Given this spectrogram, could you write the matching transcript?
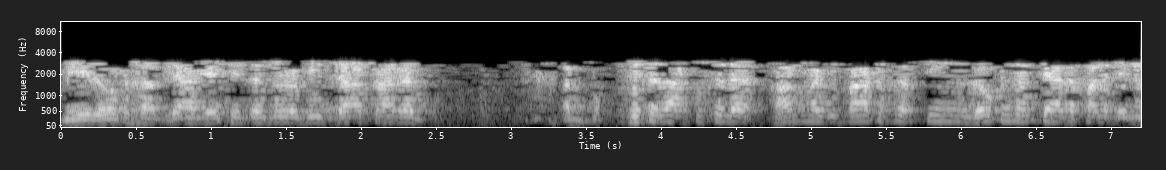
මේ ලෝක සත්‍යයේ සිත තුළ විද්‍යාකාර කුසල කුසල කර්ම විපාක සත්‍යයෙන් ලෝක සත්‍යයට ඵල දෙන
